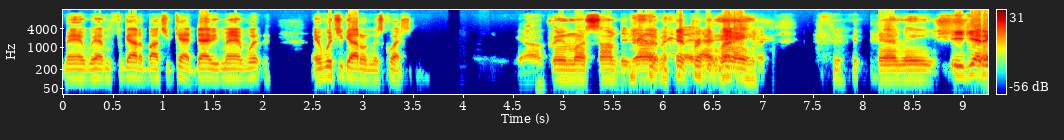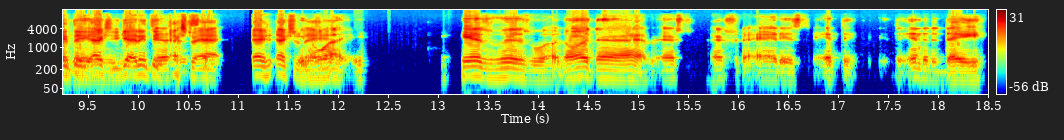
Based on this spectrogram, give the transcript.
man. We haven't forgot about you, Cat Daddy, man. What and what you got on this question? Y'all pretty much summed it up. Man, but I pretty mean, much. you know I mean, You get I anything mean, extra? You got anything extra at extra? You to know add? what? Here's here's what the only thing I have extra extra to add is at the at the end of the day,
